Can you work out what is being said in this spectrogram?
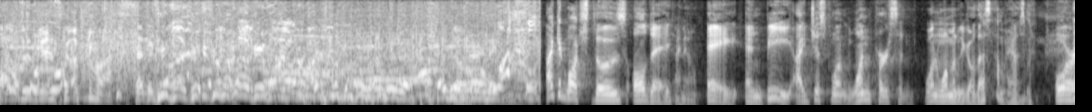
I'm losing it. Oh, come on. That's a group hug. Group, group hug. Group hug. I could watch those all day. I know. A and B. I just want one person, one woman to go. That's not my husband. Or,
